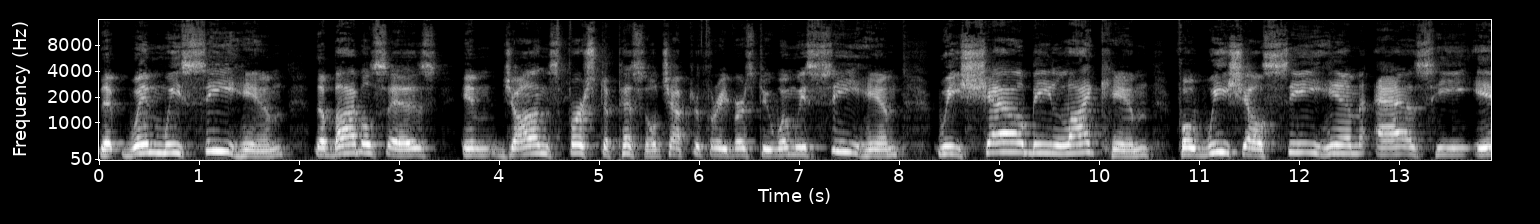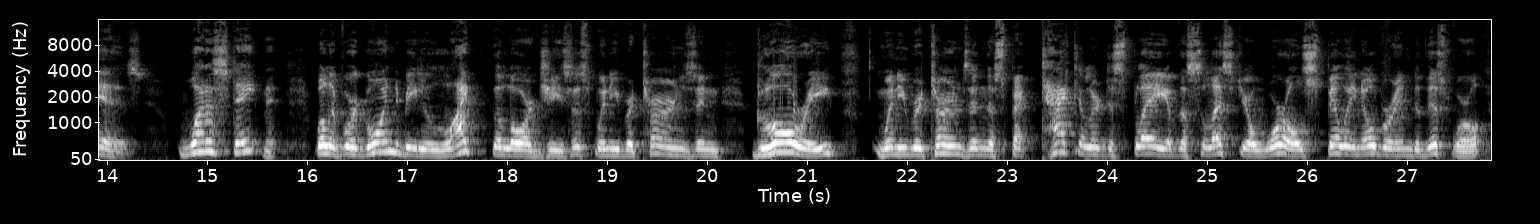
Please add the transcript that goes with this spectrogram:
that when we see him, the Bible says in John's first epistle, chapter 3, verse 2, when we see him, we shall be like him, for we shall see him as he is. What a statement. Well, if we're going to be like the Lord Jesus when he returns in glory, when he returns in the spectacular display of the celestial world spilling over into this world,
